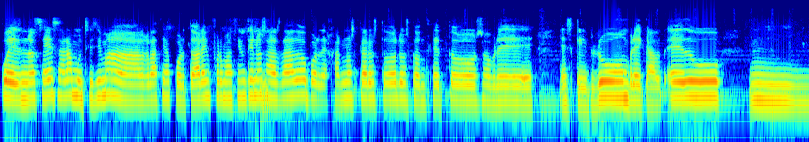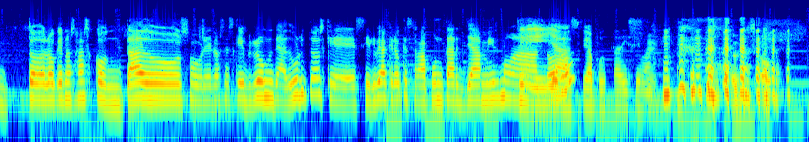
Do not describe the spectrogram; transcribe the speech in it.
Pues no sé, Sara, muchísimas gracias por toda la información que nos has dado, por dejarnos claros todos los conceptos sobre escape room, breakout edu, mmm, todo lo que nos has contado sobre los escape rooms de adultos, que Silvia creo que se va a apuntar ya mismo a sí, ya estoy apuntadísima.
